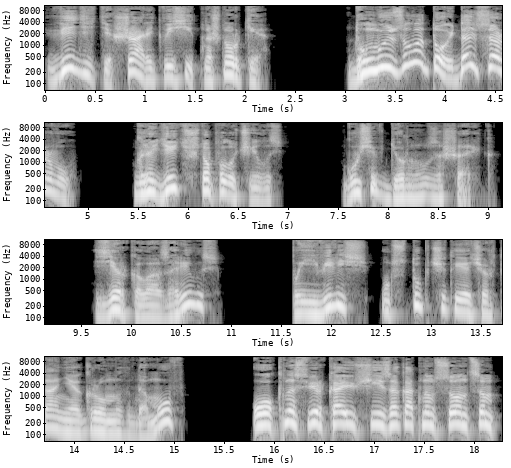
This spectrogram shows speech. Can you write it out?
«Видите, шарик висит на шнурке?» «Думаю, золотой, дай сорву!» «Глядите, что получилось!» Гусев дернул за шарик. Зеркало озарилось, появились уступчатые очертания огромных домов, окна, сверкающие закатным солнцем,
